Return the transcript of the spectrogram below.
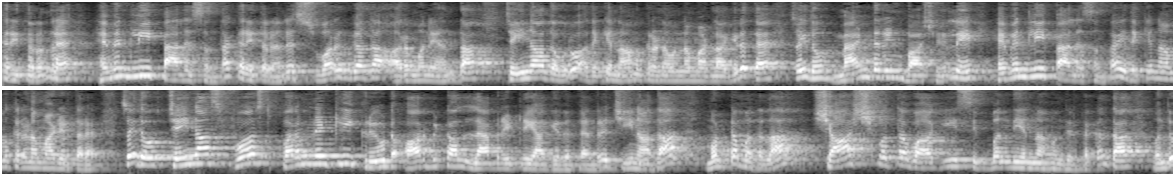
ಕರೀತಾರೆ ಅಂದ್ರೆ ಹೆವೆನ್ಲಿ ಪ್ಯಾಲೇಸ್ ಅಂತ ಕರೀತಾರೆ ಅಂದ್ರೆ, ಸ್ವರ್ಗದ ಅರಮನೆ ಅಂತ ಚೈನಾದವರು ಅದಕ್ಕೆ ನಾಮಕರಣವನ್ನ ಮಾಡಲಾಗಿರುತ್ತೆ. ಸೊ ಇದು ಮ್ಯಾಂಡರಿನ್ ಭಾಷೆಯಲ್ಲಿ ಹೆವೆನ್ಲಿ ಪ್ಯಾಲೇಸ್ ಅಂತ ಇದಕ್ಕೆ ನಾಮಕರಣ ಮಾಡಿರ್ತಾರೆ. ಸೊ ಇದು China's first permanently crewed orbital laboratory ಆಗಿರುತ್ತೆ ಅಂದ್ರೆ ಚೀನಾದ ಮೊಟ್ಟ ಮೊದಲ ಶಾಶ್ವತವಾಗಿ ಸಿಬ್ಬಂದಿಯನ್ನ ಹೊಂದಿರತಕ್ಕಂತ ಒಂದು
